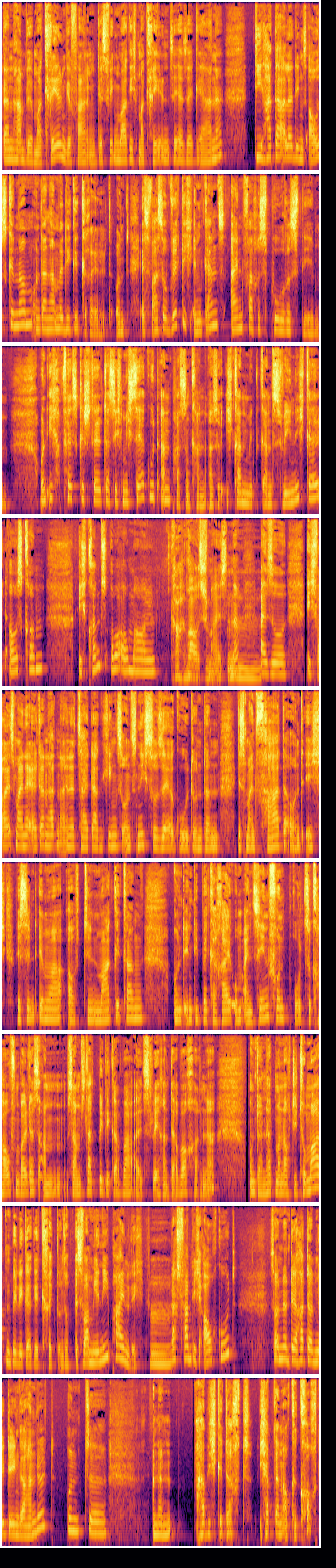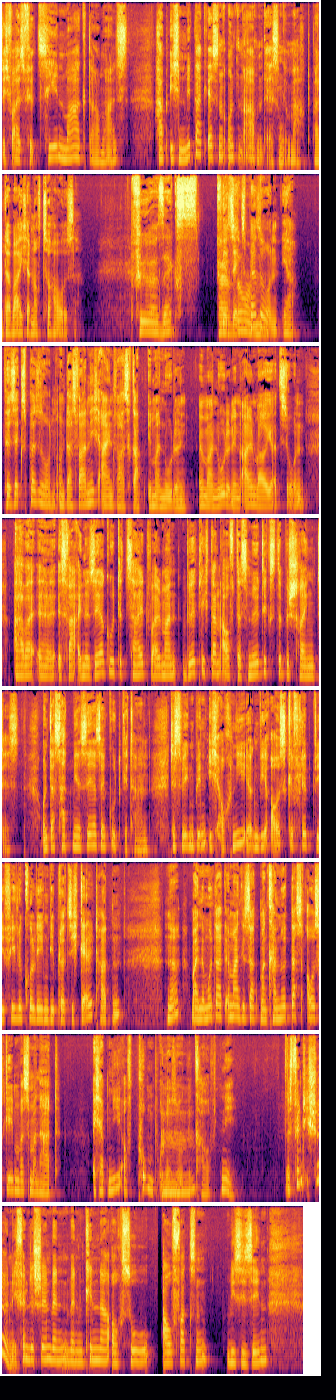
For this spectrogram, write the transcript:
dann haben wir Makrelen gefangen. Deswegen mag ich Makrelen sehr, sehr gerne. Die hat er allerdings ausgenommen und dann haben wir die gegrillt. Und es war so wirklich ein ganz einfaches, pures Leben. Und ich habe festgestellt, dass ich mich sehr gut anpassen kann. Also ich kann mit ganz wenig Geld auskommen. Ich kann es aber auch mal Krachen rausschmeißen. Ne? Mhm. Also ich weiß, meine Eltern hatten eine Zeit, da ging es uns nicht so sehr gut. Und dann ist mein Vater und ich, wir sind immer auf den Markt gegangen und in die Bäckerei, um ein 10 Pfund Brot zu kaufen, weil das am Samstag billiger war als während der Woche. Ne? Und dann hat man auch die Tomaten billiger gekriegt und so. Es war mir nie peinlich. Mhm. Das fand ich auch gut, sondern der hat dann mit denen gehandelt und, äh, und dann habe ich gedacht, ich habe dann auch gekocht, ich weiß für 10 Mark damals, habe ich ein Mittagessen und ein Abendessen gemacht, weil da war ich ja noch zu Hause. Für sechs Personen? Für sechs Personen, ja. Für sechs Personen. Und das war nicht einfach. Es gab immer Nudeln, immer Nudeln in allen Variationen. Aber äh, es war eine sehr gute Zeit, weil man wirklich dann auf das Nötigste beschränkt ist. Und das hat mir sehr, sehr gut getan. Deswegen bin ich auch nie irgendwie ausgeflippt, wie viele Kollegen, die plötzlich Geld hatten. Ne? Meine Mutter hat immer gesagt, man kann nur das ausgeben, was man hat. Ich habe nie auf Pump oder mhm. so gekauft. Nie. Das finde ich schön. Ich finde es schön, wenn, wenn Kinder auch so aufwachsen, wie sie sind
